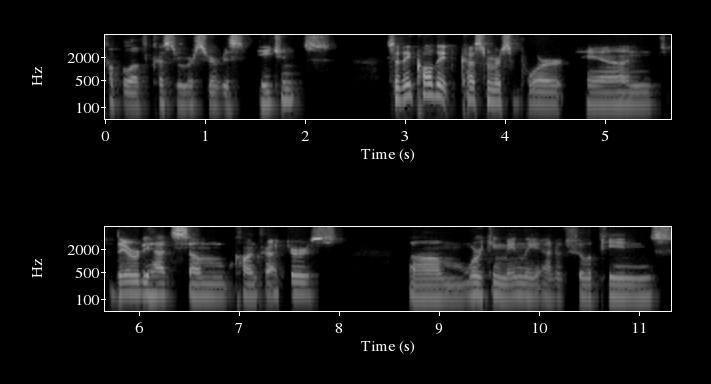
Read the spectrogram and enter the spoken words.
couple of customer service agents. So they called it customer support, and they already had some contractors um, working mainly out of the Philippines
